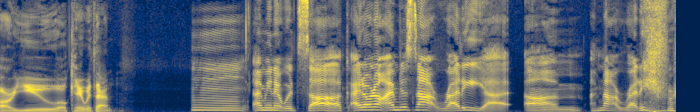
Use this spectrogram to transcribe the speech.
are you okay with that? Mm, I mean, it would suck. I don't know. I'm just not ready yet. Um, I'm not ready for.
